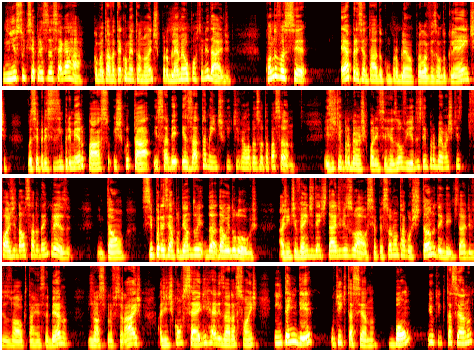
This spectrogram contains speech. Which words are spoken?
nisso que você precisa se agarrar. Como eu estava até comentando antes, problema é oportunidade. Quando você é apresentado com um problema pela visão do cliente, você precisa, em primeiro passo, escutar e saber exatamente o que, que aquela pessoa está passando. Existem problemas que podem ser resolvidos, tem problemas que fogem da alçada da empresa. Então, se, por exemplo, dentro da, da Uido Logos, a gente vende identidade visual. Se a pessoa não está gostando da identidade visual que está recebendo dos nossos profissionais, a gente consegue realizar ações, entender o que está sendo bom e o que está sendo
